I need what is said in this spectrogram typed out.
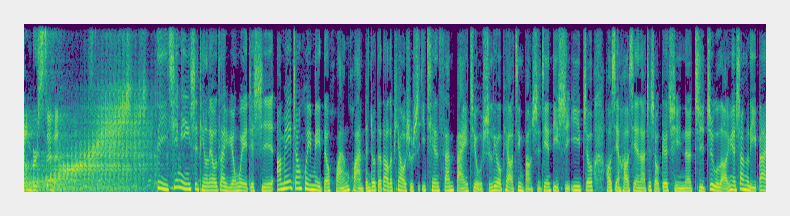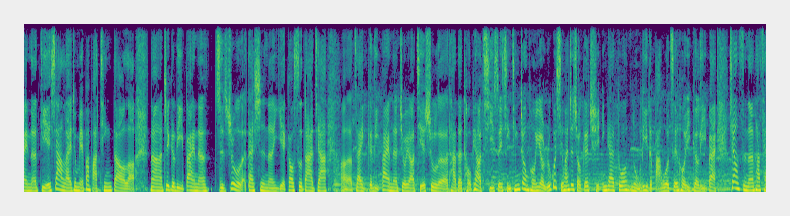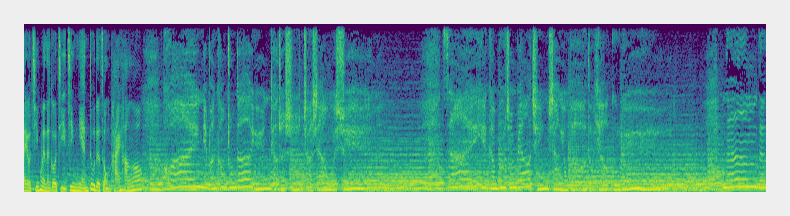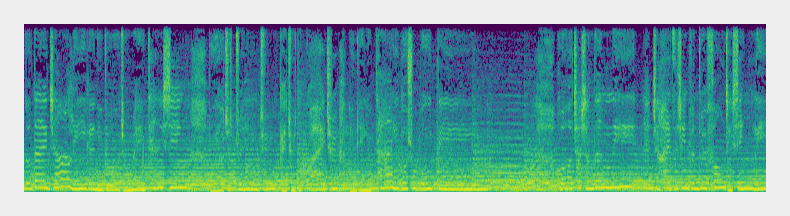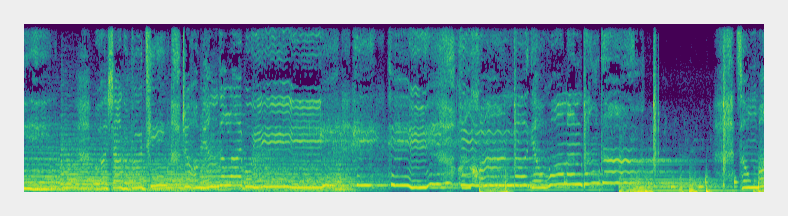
Number seven. 第七名是停留在原位，这是阿妹张惠妹的《缓缓》，本周得到的票数是一千三百九十六票，进榜时间第十一周，好险好险啊！这首歌曲呢止住了，因为上个礼拜呢跌下来就没办法听到了。那这个礼拜呢止住了，但是呢也告诉大家，呃，在一个礼拜呢就要结束了它的投票期，所以请听众朋友，如果喜欢这首歌曲，应该多努力的把握最后一个礼拜，这样子呢，它才有机会能够挤进年度的总排行哦。怀念半空中的云，调整时朝向微醺，再也看不见表情，想拥抱都要顾虑。难得都待家里，跟你多久没谈心？不要只追剧，该去的快去，明天有太多说不定。火车上的你，像孩子兴奋推风进心里。我笑个不停，这画面的来不易。缓缓的要我们等等，匆忙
